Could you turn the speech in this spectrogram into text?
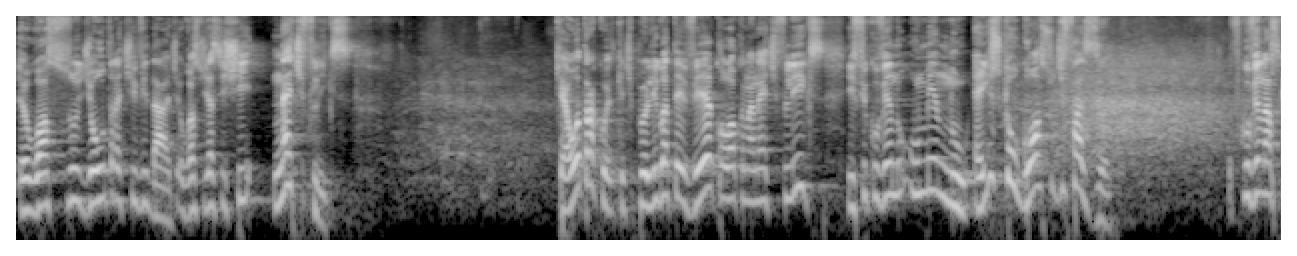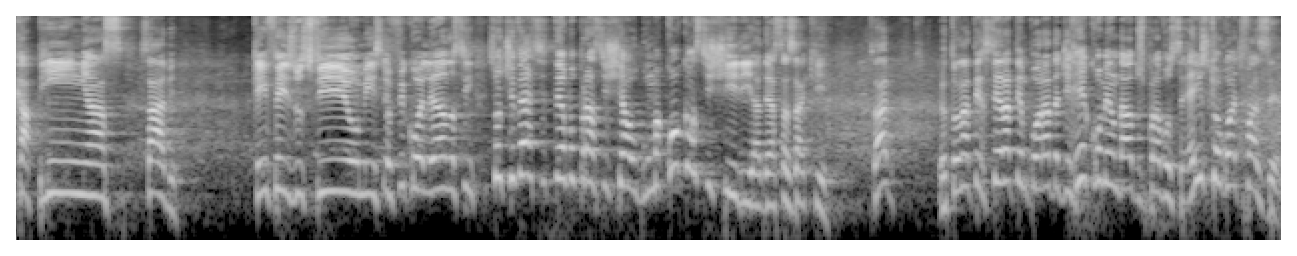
Eu gosto de outra atividade. Eu gosto de assistir Netflix. Que é outra coisa, que tipo, eu ligo a TV, coloco na Netflix e fico vendo o menu. É isso que eu gosto de fazer. Eu fico vendo as capinhas, sabe? quem fez os filmes. Eu fico olhando assim, se eu tivesse tempo para assistir alguma, qual que eu assistiria dessas aqui? Sabe? Eu tô na terceira temporada de recomendados para você. É isso que eu gosto de fazer.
